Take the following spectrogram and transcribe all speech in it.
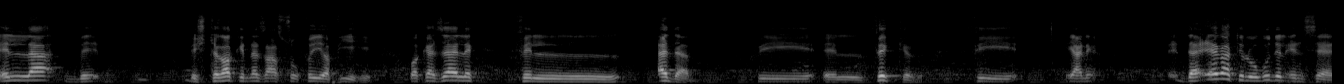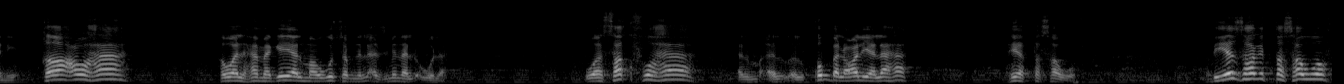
إلا ب باشتراك النزعه الصوفية فيه. وكذلك في الأدب في الفكر في يعني دائرة الوجود الإنساني قاعها هو الهمجية الموروثه من الأزمنة الأولى. وسقفها الم- ال- القبة العليا لها هي التصوف. بيظهر التصوف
